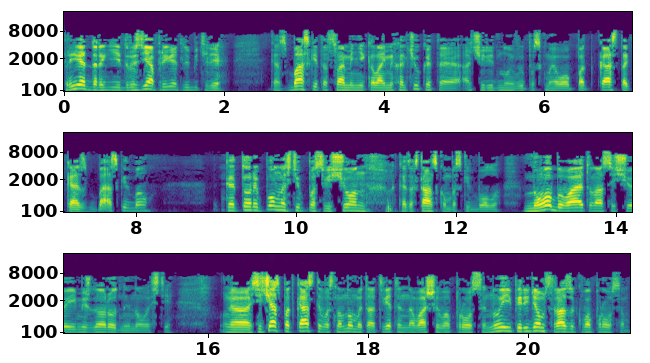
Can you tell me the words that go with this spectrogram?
Привет, дорогие друзья, привет, любители Казбаскета. С вами Николай Михальчук. Это очередной выпуск моего подкаста Казбаскетбол, который полностью посвящен казахстанскому баскетболу. Но бывают у нас еще и международные новости. Э, сейчас подкасты в основном это ответы на ваши вопросы. Ну и перейдем сразу к вопросам.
